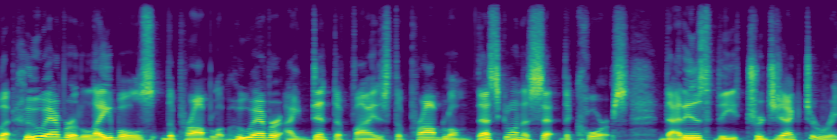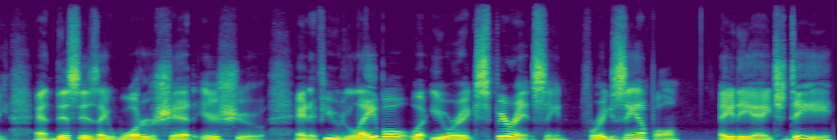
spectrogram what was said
But whoever labels the problem, whoever identifies the problem, that's going to set the course. That is the trajectory. And this is a watershed issue. And if you label what you are experiencing, for example, ADHD,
